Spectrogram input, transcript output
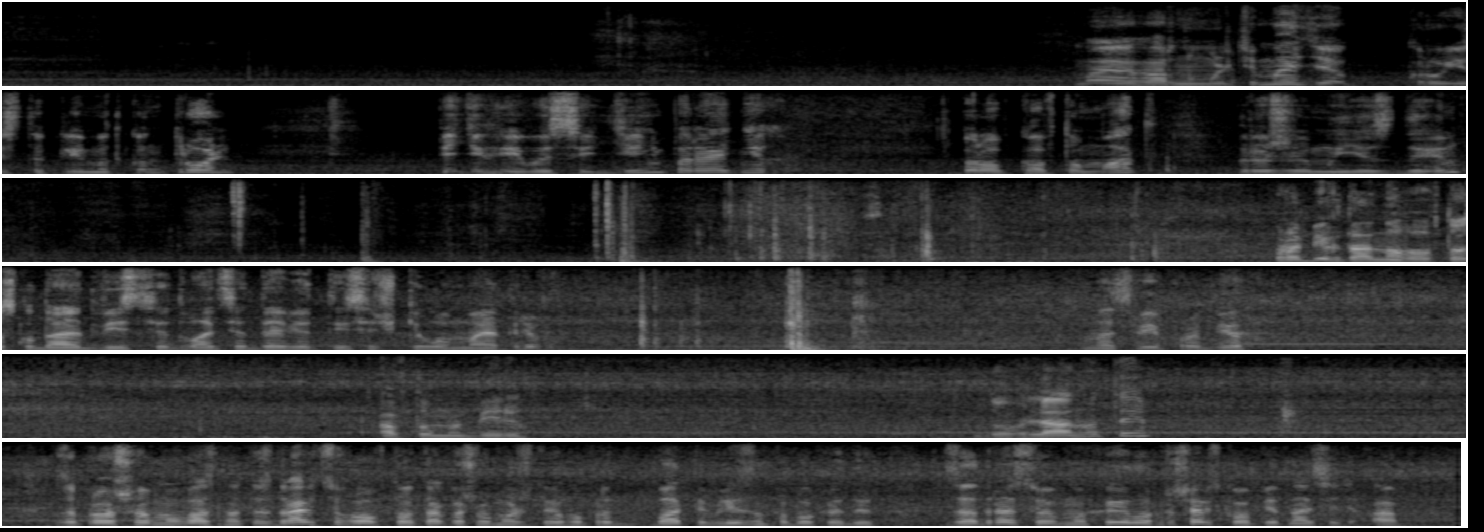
Має гарну мультимедіа, круїз та клімат-контроль, підігріви сидінь передніх, коробка автомат, режими їзди. Пробіг даного авто складає 229 тисяч кілометрів. На свій пробіг автомобіль доглянутий. Запрошуємо вас на тест-драйв цього авто. Також ви можете його придбати в лізинг або кредит за адресою Михайло Грушевського, 15А.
